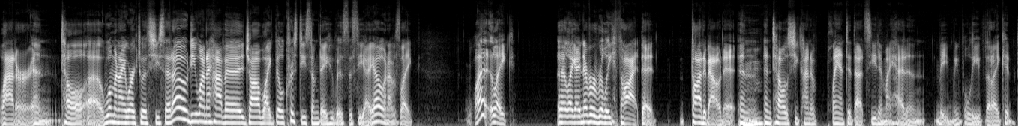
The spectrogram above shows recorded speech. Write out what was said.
ladder. Until a woman I worked with, she said, "Oh, do you want to have a job like Bill Christie someday, who was the CIO?" And I was like, "What?" Like, uh, like I never really thought that thought about it and mm-hmm. until she kind of planted that seed in my head and made me believe that I could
